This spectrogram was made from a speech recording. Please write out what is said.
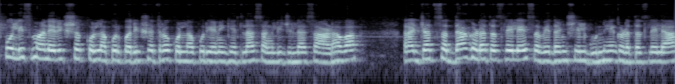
पोलीस महानिरीक्षक कोल्हापूर परिक्षेत्र कोल्हापूर यांनी घेतला सांगली जिल्ह्याचा आढावा. राज्यात सध्या घडत असलेले संवेदनशील गुन्हे घडत असलेल्या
